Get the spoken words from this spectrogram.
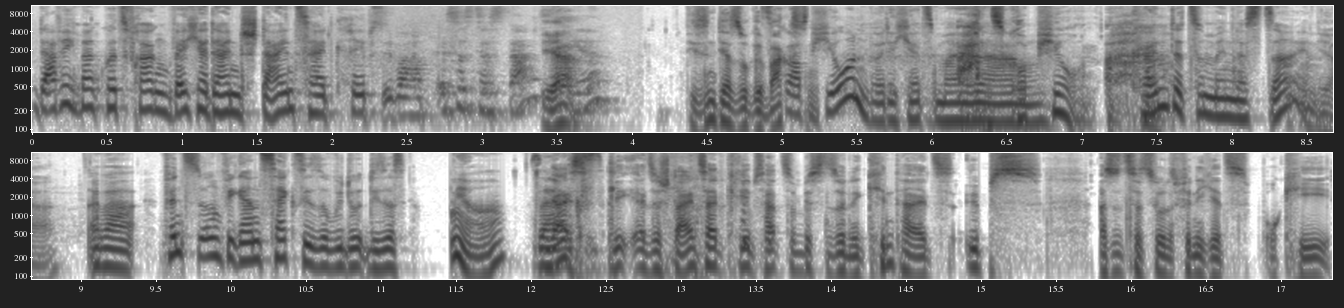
Darf ich mal kurz fragen, welcher dein Steinzeitkrebs überhaupt ist? Es das da? Ja. Hier? Die sind ja so gewachsen. Skorpion, würde ich jetzt mal Ach, sagen. ein Skorpion. Ach, Könnte zumindest sein. Ja. Aber findest du irgendwie ganz sexy, so wie du dieses Ja, Ja, sagst. es, klingt- also Steinzeitkrebs hat so ein bisschen so eine Kindheits-Yps-Assoziation, das finde ich jetzt okay.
